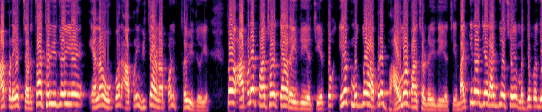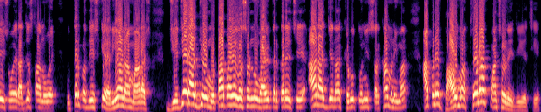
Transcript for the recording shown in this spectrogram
આપણે ચર્ચા થવી જોઈએ, એના ઉપર આપણી વિચારણા પણ થવી જોઈએ. તો આપણે પાછળ ક્યાં રહી જઈએ છીએ? તો એક મુદ્દો આપણે ભાવમાં પાછળ રહી જઈએ છીએ. બાકીના જે રાજ્યો છે, મધ્યપ્રદેશ હોય, રાજસ્થાન હોય ઉત્તર પ્રદેશ કે હરિયાણા, મહારાષ્ટ્ર, જે જે રાજ્યો મોટા પાયે લસણનું વાવેતર કરે છે, આ રાજ્યના ખેડૂતોની સરખામણીમાં આપણે ભાવમાં થોડાક પાછળ રહી જઈએ છીએ.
